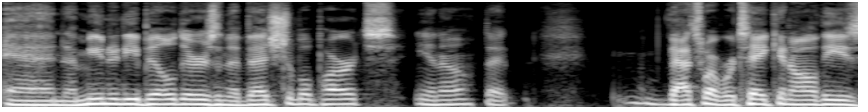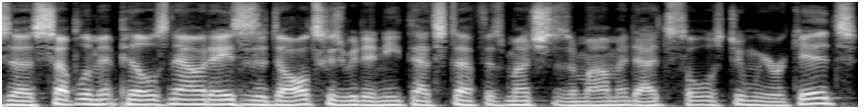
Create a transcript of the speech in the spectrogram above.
and immunity builders in the vegetable parts. You know that that's why we're taking all these uh, supplement pills nowadays as adults because we didn't eat that stuff as much as our mom and dad told us to when we were kids.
